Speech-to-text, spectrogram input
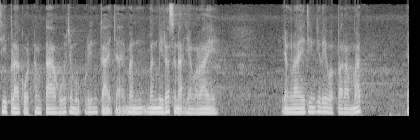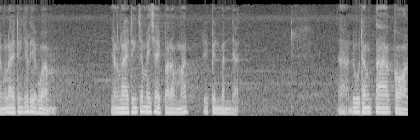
ที่ปรากฏทางตาหูจมูกลิ้นกายใจมันมันมีลักษณะอย่างไร อย่างไรถึงจะเรียกว่าปรมัตอย่างไรถึงจะเรียกว่า อย่างไรถึงจะไม่ใช่ปรมัตที่เป็นบัญญัติ ดูทางตาก่อน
